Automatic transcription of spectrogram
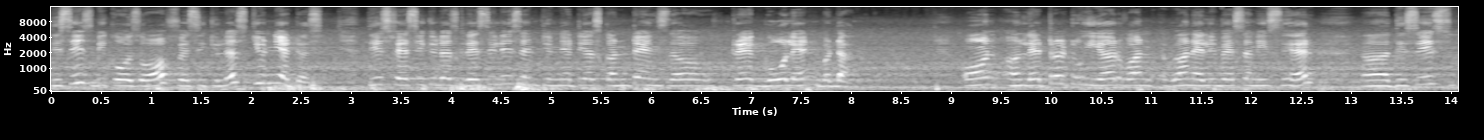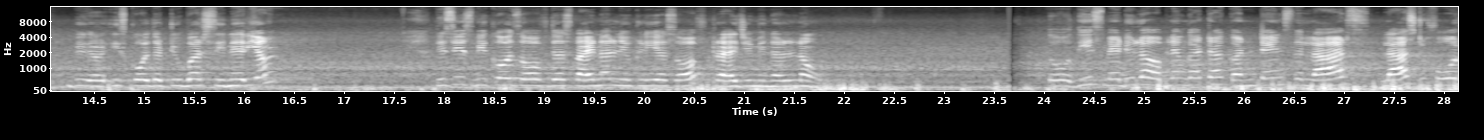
This is because of fasciculus cuneatus. This fasciculus gracilis and cuneatus contains the tract Goll and Burdach. On uh, lateral to here, one one elevation is here. Uh, this is uh, is called the tuber cinereum this is because of the spinal nucleus of trigeminal nerve. So this medulla oblongata contains the last, last four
